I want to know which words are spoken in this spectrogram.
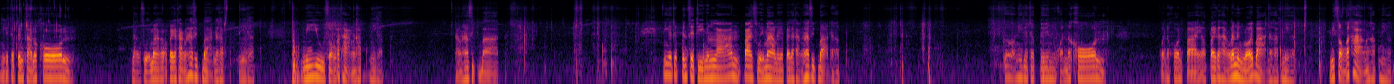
นี่ก็จะเป็นสาวนคร ด่างสวยมากครับไปกระถางห้าสิบบาทนะครับ นี่ครับ มีอยู่สองกระถางนะครับ นี่ครับถางห้าสิบบาท นี่ก็จะเป็นเศรษฐีเงินล้าน ป้ายสวยมากเลยไปกระถางห้าสิบบาทนะครับ ก็นี่ก็จะเป็นขวัญนคร ขวัญนครป้ายเอาไปกระถางละหนึ่งร้อยบาทนะครับนี่ครับ มีสองกระถางนะครับนี่ครับ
